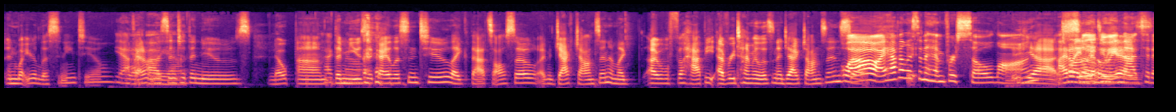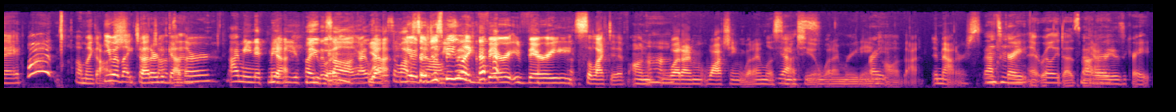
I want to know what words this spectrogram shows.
and what you're listening to. Yeah. Like, I don't Oh, listen yeah. to the news. Nope. Um, Heck the no. music I listen to, like that's also. I'm Jack Johnson. I'm like, I will feel happy every time I listen to Jack Johnson. so- Wow, I haven't listened to him for so long. Yeah, I don't I'm even really know who he doing that is. today. What? Oh my gosh. You would like Jack Better Johnson. Together. I mean, if maybe Yeah, you played you the would. song, I, I Yeah. listen a lot You of So just being music. like very, very selective on uh-huh. what I'm watching, what I'm listening Yes. to, what I'm reading, Right. all of that. It matters. That's mm-hmm. great. It really does That matter. really is great.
